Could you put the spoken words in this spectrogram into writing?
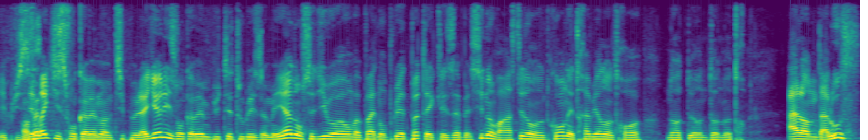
Et puis c'est fait- vrai qu'ils se font quand même un petit peu la gueule. Ils ont quand même buté tous les Omeyyades. On s'est dit, ouais, on va pas non plus être potes avec les Abbassides. On va rester dans notre coin. On est très bien dans notre, dans, dans- dans notre Al-Andalus.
